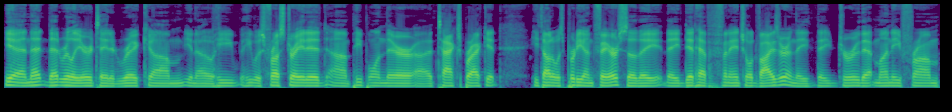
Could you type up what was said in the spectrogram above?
Yeah, and that, that really irritated Rick. Um, you know, he he was frustrated. Uh, people in their uh, tax bracket he thought it was pretty unfair. So they, they did have a financial advisor and they, they drew that money from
